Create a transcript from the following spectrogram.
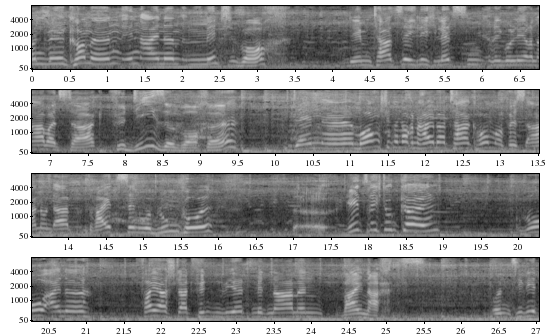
und willkommen in einem Mittwoch, dem tatsächlich letzten regulären Arbeitstag für diese Woche. Denn äh, morgen steht noch ein halber Tag Homeoffice an und ab 13 Uhr Blumenkohl äh, geht's Richtung Köln, wo eine Feier stattfinden wird mit Namen Weihnachts. Und sie wird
